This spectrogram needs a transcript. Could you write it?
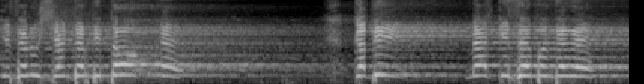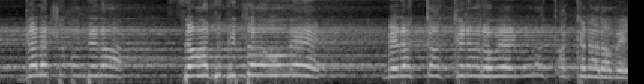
ਕਿਸੇ ਨੂੰ ਸ਼ੈਂਟਰ ਦਿੱਤਾ ਹੋਵੇ, ਕਦੀ ਮੈਂ ਕਿਸੇ ਬੰਦੇ ਦੇ ਗਲਤ ਬੰਦੇ ਦਾ ਸਾਥ ਦਿੱਤਾ ਹੋਵੇ, ਮੇਰਾ ਕੱਖ ਨਾ ਰਵੇ, ਮੇਰਾ ਕੱਖ ਨਾ ਰਵੇ।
